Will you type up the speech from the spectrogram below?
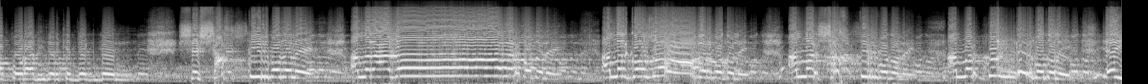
অপরাধীদেরকে দেখবেন। সে শাস্তির বদলে, আল্লাহর আযাবের বদলে, আল্লাহর গজবের বদলে, আল্লাহর শাস্তির বদলে, আল্লাহর দণ্ডের বদলে এই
